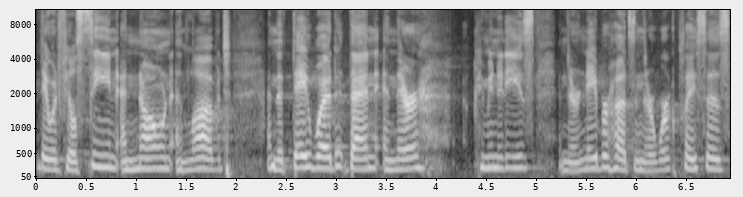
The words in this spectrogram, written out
They would feel seen and known and loved, and that they would then, in their communities, and their neighborhoods, and their workplaces,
